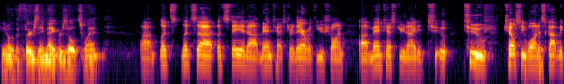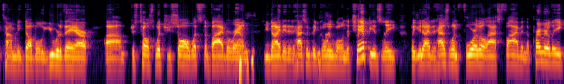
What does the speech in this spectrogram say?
you know the Thursday night results went. Um, let's let's uh, let's stay at uh, Manchester there with you, Sean. Uh, Manchester United two two Chelsea one. A Scott McTominay double. You were there. Um, just tell us what you saw. What's the vibe around United? It hasn't been going well in the Champions League, but United has won four of the last five in the Premier League.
